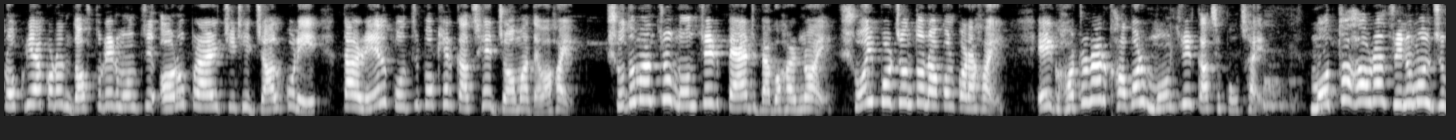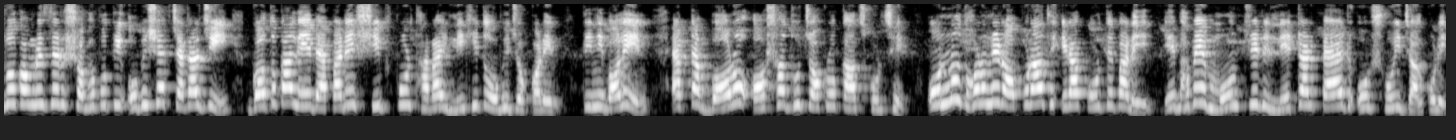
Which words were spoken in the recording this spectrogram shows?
প্রক্রিয়াকরণ দফতরের মন্ত্রী অরূপ রায়ের চিঠি জাল করে তা রেল কর্তৃপক্ষের কাছে জমা দেওয়া হয়। শুধুমাত্র মন্ত্রীর প্যাড ব্যবহার নয়, সই পর্যন্ত নকল করা হয়। এই ঘটনার খবর মন্ত্রীর কাছে পৌঁছায়। মধ্য হাওড়া তৃণমূল যুব কংগ্রেসের সভাপতি অভিষেক চ্যাটার্জি গতকাল এ ব্যাপারে শিবপুর থানায় লিখিত অভিযোগ করেন। তিনি বলেন, একটা বড় অসাধু চক্র কাজ করছে। অন্য ধরনের অপরাধ এরা করতে পারে। এভাবে মন্ত্রীর লেটার প্যাড ও সই জাল করে।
